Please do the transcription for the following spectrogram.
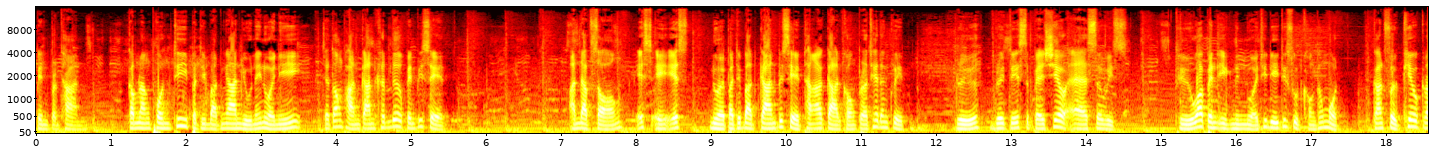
เป็นประธานกำลังพลที่ปฏิบัติงานอยู่ในหน่วยนี้ จะต้องผ่านการคัดเลือกเป็นพิเศษ อันดับ 2 SAS หน่วยปฏิบัติการพิเศษทางอากาศของประเทศอังกฤษ หรือ British Special Air Service ถือว่าเป็นอีกหนึ่งหน่วยที่ดีที่สุดของทั้งหมด การฝึกเขี่ยวกร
